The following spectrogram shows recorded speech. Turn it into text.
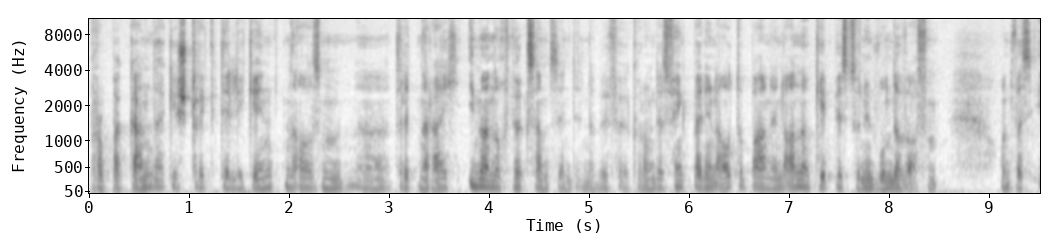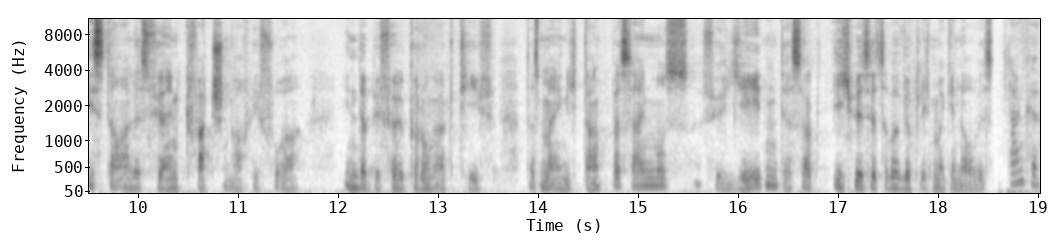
propagandagestrickte Legenden aus dem äh, Dritten Reich immer noch wirksam sind in der Bevölkerung. Das fängt bei den Autobahnen an und geht bis zu den Wunderwaffen. Und was ist da alles für ein Quatsch nach wie vor in der Bevölkerung aktiv? Dass man eigentlich dankbar sein muss für jeden, der sagt, ich will es jetzt aber wirklich mal genau wissen. Danke.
